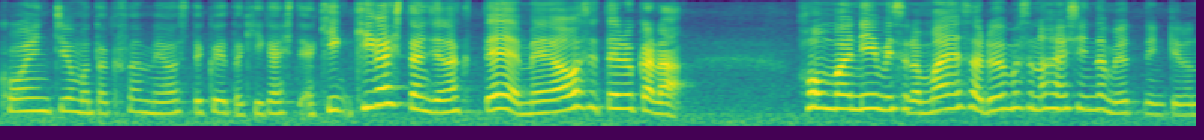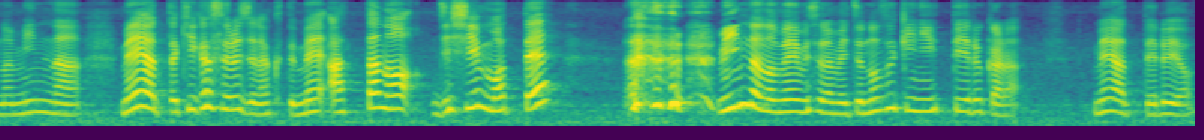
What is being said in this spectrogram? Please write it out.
公演中もたくさん目合わせてくれた気がして気気がしたんじゃなくて目合わせてるから。ほんまにミスら前さルームスの配信でも言ってんけどな。みんな目あった気がするじゃなくて目あったの。自信持って。みんなの目ミスらめっちゃ覗きに行っているから。目合ってるよ。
